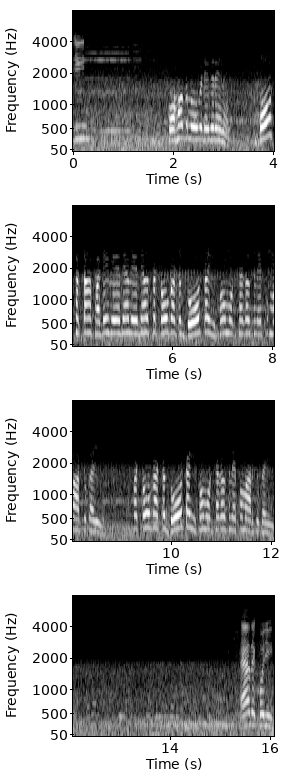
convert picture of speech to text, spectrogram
ਜੀ। ਬਹੁਤ ਲੋਕ ਡਿੱਗ ਰਹੇ ਨੇ। ਬਹੁਤ ਸੱਟਾਂ ਸਾਡੇ ਵੇਖਦਿਆਂ ਵੇਖਦਿਆਂ ਘੱਟੋ ਘੱਟ 2 250 ਮੋਟਰਸਾਈਕਲ ਸਲਿੱਪ ਮਾਰ ਚੁੱਕਾ ਜੀ। ਘੱਟੋ ਘੱਟ 2 250 ਮੋਟਰਸਾਈਕਲ ਸਲਿੱਪ ਮਾਰ ਚੁੱਕਾ ਜੀ। ਇਹ ਦੇਖੋ ਜੀ।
